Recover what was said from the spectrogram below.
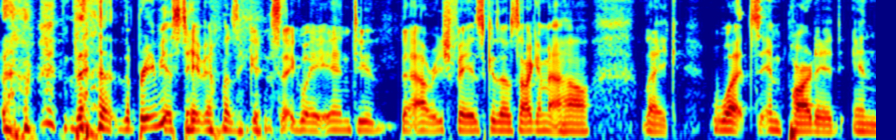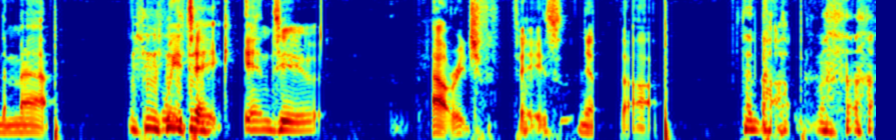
the the previous statement was a good segue into the outreach phase because I was talking about how like what's imparted in the map we take into outreach phase. Yep. The op. the op. That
